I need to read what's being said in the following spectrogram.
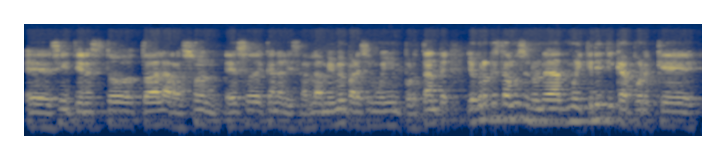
eh, sí, tienes toda la razón. Eso de canalizarla a mí me parece muy importante. Yo creo que estamos en una edad muy crítica porque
